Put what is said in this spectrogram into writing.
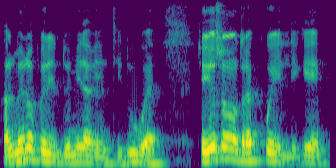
almeno per il 2022. Cioè io sono tra quelli che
